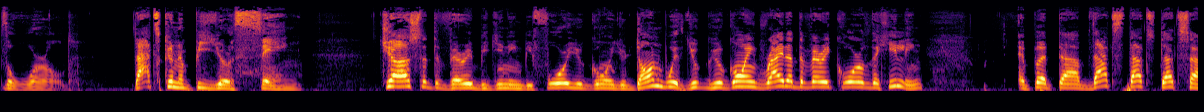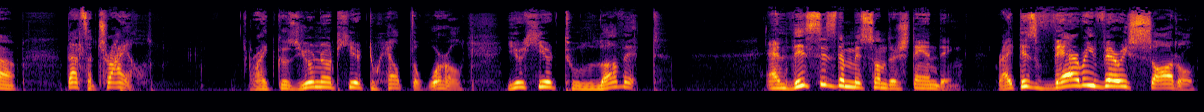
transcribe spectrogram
the world. That's gonna be your thing just at the very beginning before you're going you're done with you you're going right at the very core of the healing. Eh, but uh, that's that's that's a that's a trial right? Because you're not here to help the world. You're here to love it. And this is the misunderstanding right? This very very subtle.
